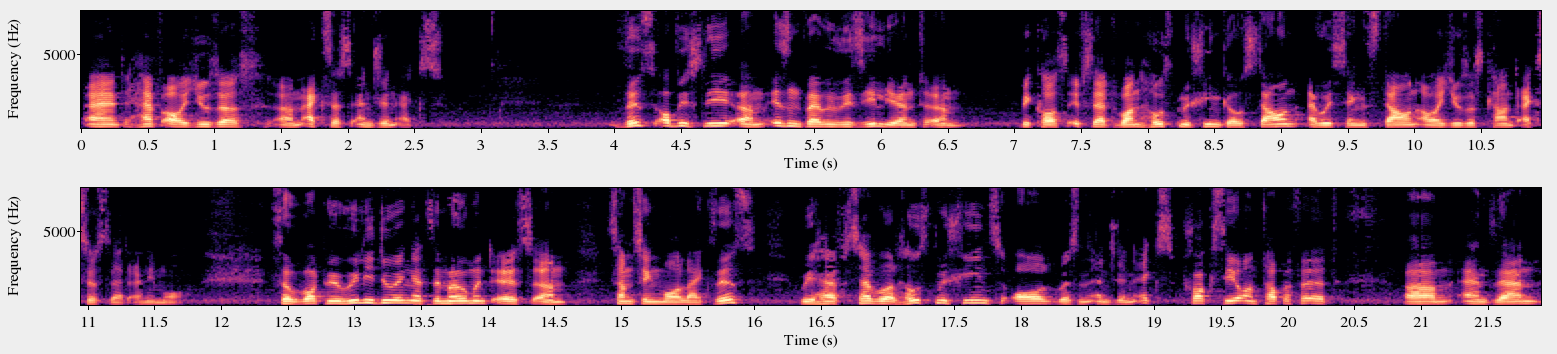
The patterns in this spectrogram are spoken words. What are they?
and have our users um, access Nginx. This obviously um, isn't very resilient because if that one host machine goes down, everything's down, our users can't access that anymore. So what we're really doing at the moment is um, something more like this. We have several host machines, all with an Nginx proxy on top of it, um, and then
